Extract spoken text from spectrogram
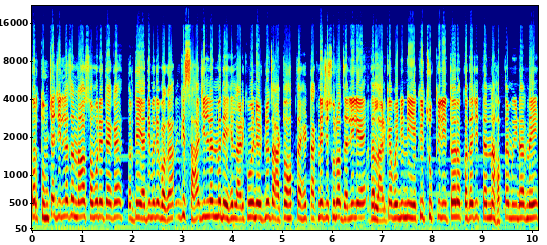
तर तुमच्या जिल्ह्याचं नाव समोर येत आहे काय? तर ते यादीमध्ये बघा. कारण की सहा जिल्ह्यांमध्ये हे लाडक्या बहीण योजनेचा आठवा हप्ता हे टाकण्याची सुरुवात झालेली आहे. आता लाडक्या बहिणींनी एकही चूक केली तर कदाचित त्यांना हप्ता मिळणार नाही.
